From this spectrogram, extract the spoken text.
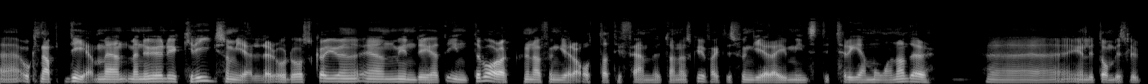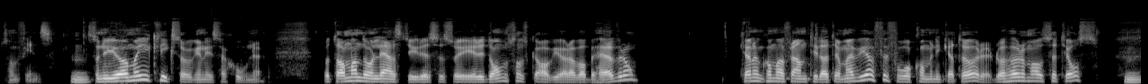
Eh, Och knappt det, men, men nu är det krig som gäller och då ska ju en, en myndighet inte bara kunna fungera 8 till 5 utan den ska ju faktiskt fungera i minst i tre månader eh, enligt de beslut som finns. Mm. Så nu gör man ju krigsorganisationer. Och tar man då en länsstyrelse så är det de som ska avgöra vad behöver de. Kan de komma fram till att ja, men vi har för få kommunikatörer, då hör de av sig till oss. Mm.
